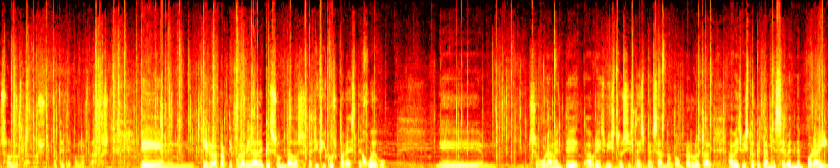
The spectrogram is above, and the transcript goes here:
son los dados paquete con los dados. Em, tiene la particularidad de que son dados específicos para este juego. Em, seguramente habréis visto si estáis pensando en comprarlo y tal habéis visto que también se venden por ahí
